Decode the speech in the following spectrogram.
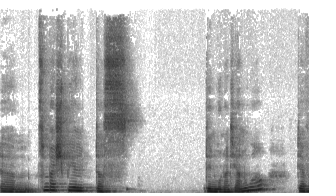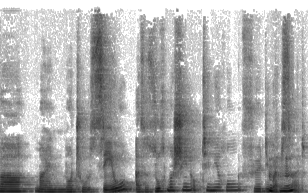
ähm, zum Beispiel das, den Monat Januar, der war mein Motto SEO, also Suchmaschinenoptimierung für die mhm. Website.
